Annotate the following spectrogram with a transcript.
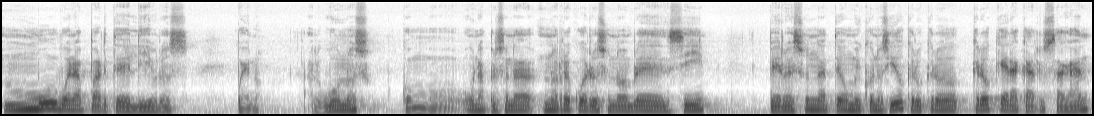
muy buena parte de libros. Bueno, algunos, como una persona, no recuerdo su nombre en sí, pero es un ateo muy conocido, creo, creo, creo que era Carlos Sagan,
